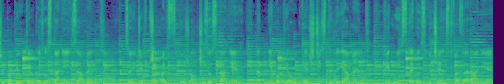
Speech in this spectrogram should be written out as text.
Czy popiół tylko zostanie i zamęt? Co idzie w przepaść z burzą? Czy zostanie na dnie popiołu Gwiaździsty diament Wiekuistego zwycięstwa zaranie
